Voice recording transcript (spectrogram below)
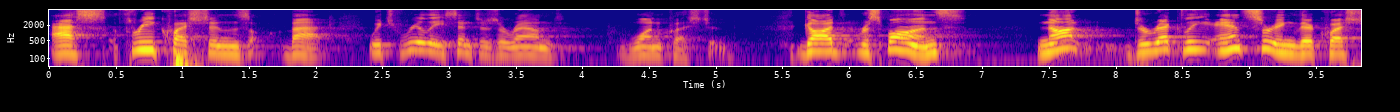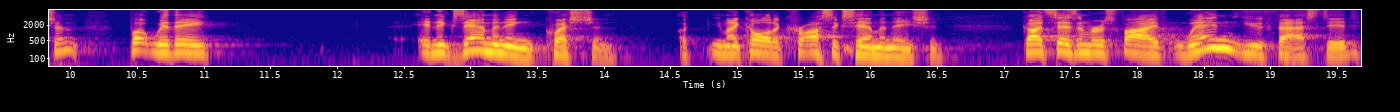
asks three questions back which really centers around one question. God responds not directly answering their question, but with a, an examining question. A, you might call it a cross examination. God says in verse 5 When you fasted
